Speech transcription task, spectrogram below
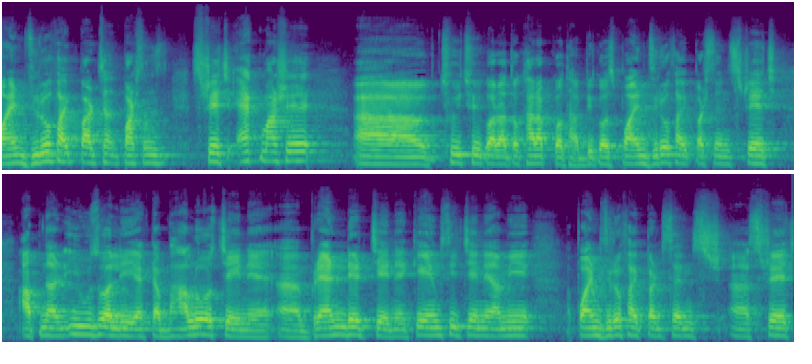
point zero five percent percent stretch এক মাসে ছুঁই ছুঁই করা তো খারাপ কথা because point zero five percent stretch আপনার ইউজুয়ালি একটা ভালো চেইনে ব্র্যান্ডেড চেইনে কেএমসি চেইনে আমি point zero five percent stretch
